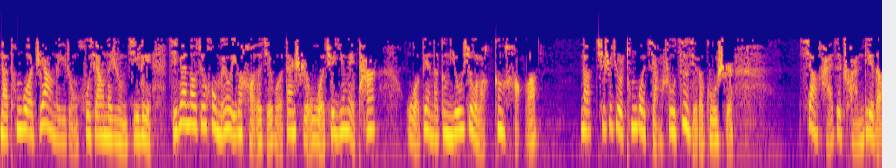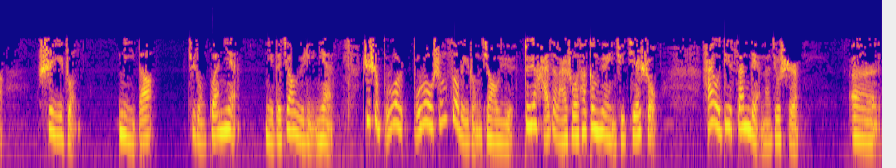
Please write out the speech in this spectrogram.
那通过这样的一种互相的这种激励，即便到最后没有一个好的结果，但是我却因为他，我变得更优秀了，更好了。那其实就是通过讲述自己的故事，向孩子传递的是一种你的这种观念。你的教育理念，这是不露不露声色的一种教育，对于孩子来说，他更愿意去接受。还有第三点呢，就是，嗯，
